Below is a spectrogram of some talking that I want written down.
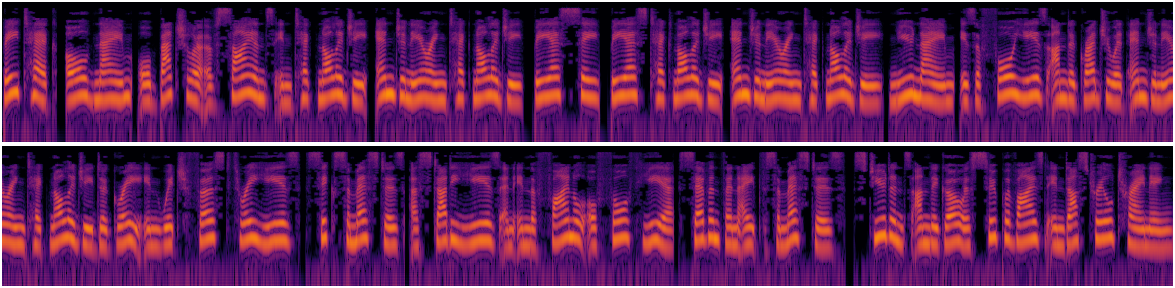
B.Tech, old name or Bachelor of Science in Technology, Engineering Technology, BSc, BS Technology, Engineering Technology new name is a four years undergraduate engineering technology degree in which first three years six semesters are study years and in the final or fourth year seventh and eighth semesters, students undergo a supervised industrial training.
